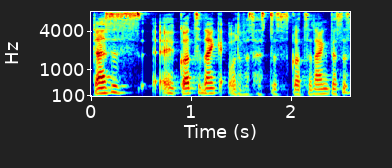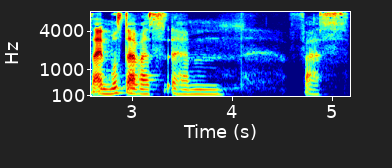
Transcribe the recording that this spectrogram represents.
das ist äh, Gott sei Dank, oder was heißt das Gott sei Dank, das ist ein Muster, was, ähm, was,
